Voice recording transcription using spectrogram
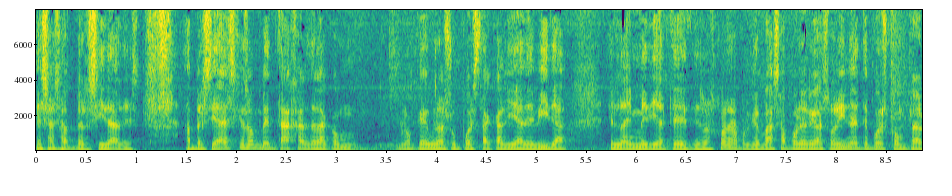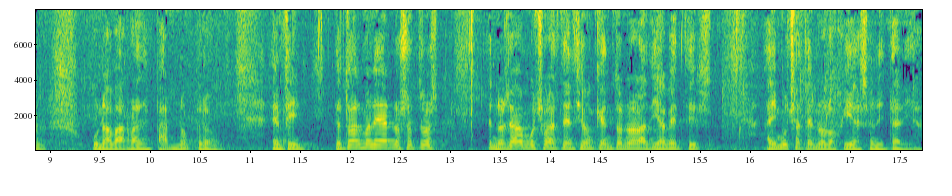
esas adversidades. Adversidades que son ventajas de la, lo que es una supuesta calidad de vida en la inmediatez de las cosas, porque vas a poner gasolina y te puedes comprar una barra de pan, ¿no? Pero, en fin, de todas maneras nosotros nos llama mucho la atención que en torno a la diabetes hay mucha tecnología sanitaria.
